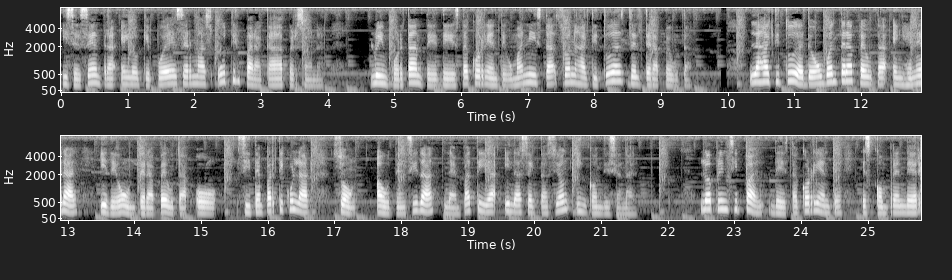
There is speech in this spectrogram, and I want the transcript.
y se centra en lo que puede ser más útil para cada persona. Lo importante de esta corriente humanista son las actitudes del terapeuta. Las actitudes de un buen terapeuta en general y de un terapeuta o cita en particular son autenticidad, la empatía y la aceptación incondicional. Lo principal de esta corriente es comprender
